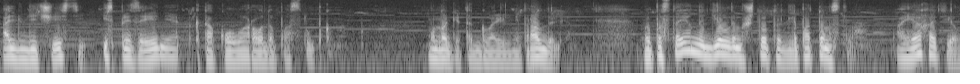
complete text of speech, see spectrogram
а люди чести из презрения к такого рода поступкам. Многие так говорили, не правда ли? Мы постоянно делаем что-то для потомства, а я хотел,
